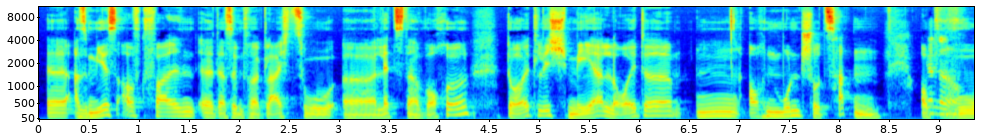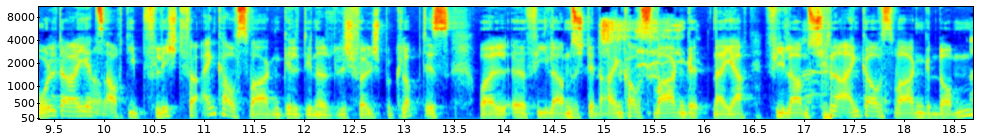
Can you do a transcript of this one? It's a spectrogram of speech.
äh, also mir ist aufgefallen, äh, dass im Vergleich zu äh, letzter Woche deutlich mehr Leute auch einen Mundschutz hatten, obwohl genau. da jetzt genau. auch die Pflicht für Einkaufswagen gilt, die natürlich völlig bekloppt ist, weil viele haben sich den Einkaufswagen, naja, viele haben sich den Einkaufswagen genommen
